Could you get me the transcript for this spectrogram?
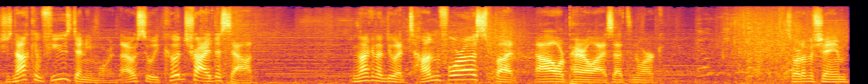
She's not confused anymore though, so we could try this out. It's not gonna do a ton for us, but, oh, we're paralyzed, that didn't work. Sort of a shame.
